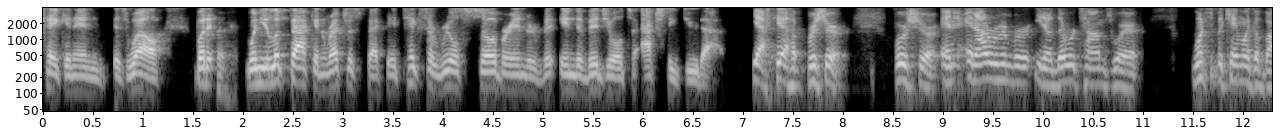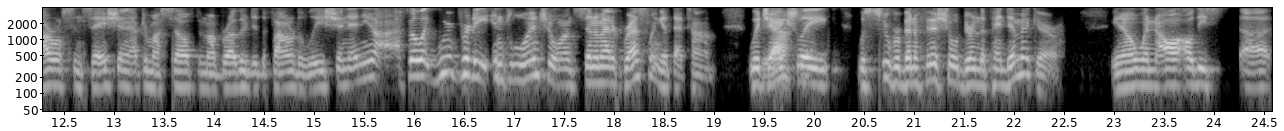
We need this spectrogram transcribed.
taken in as well. But it, when you look back in retrospect, it takes a real sober indiv- individual to actually do that. Yeah, yeah, for sure, for sure. And and I remember, you know, there were times where once it became like a viral sensation after myself and my brother did the final deletion and you know i feel like we were pretty influential on cinematic wrestling at that time which yeah. actually was super beneficial during the pandemic era you know when all, all these uh,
